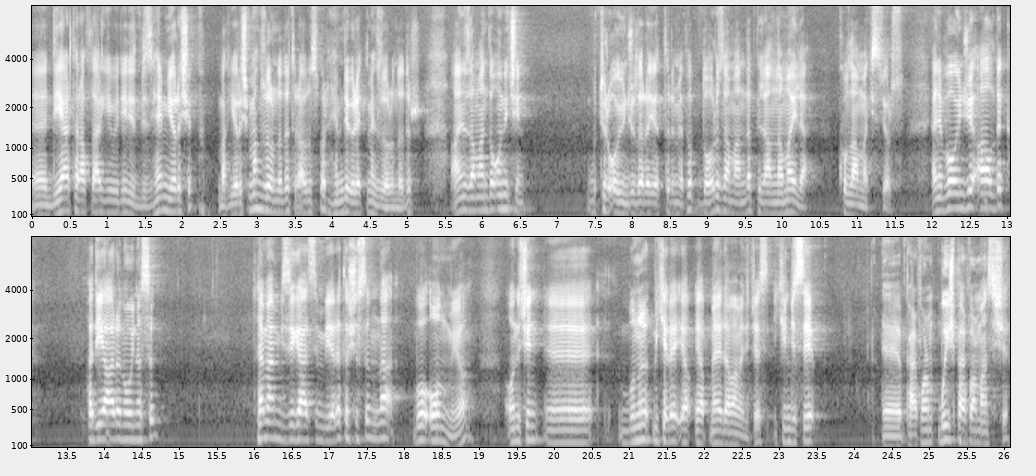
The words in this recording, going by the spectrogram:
e, diğer taraflar gibi değiliz. Biz hem yarışıp, bak yarışmak zorundadır Trabzonspor hem de üretmek zorundadır. Aynı zamanda onun için bu tür oyunculara yatırım yapıp doğru zamanda planlamayla kullanmak istiyoruz. Yani bu oyuncuyu aldık, hadi yarın oynasın, hemen bizi gelsin bir yere taşısınla bu olmuyor. Onun için e, bunu bir kere yap- yapmaya devam edeceğiz. İkincisi e, perform bu iş performans işi.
